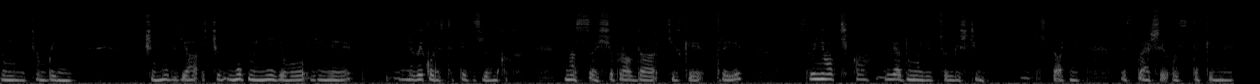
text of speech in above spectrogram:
думаю, чому б і ні. Чому б я чому б мені його і не, не використати в зйомках? У нас, е, щоправда, тільки три слюнявчика. Я думаю, цього більш чим достатньо. Ось перший ось такими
